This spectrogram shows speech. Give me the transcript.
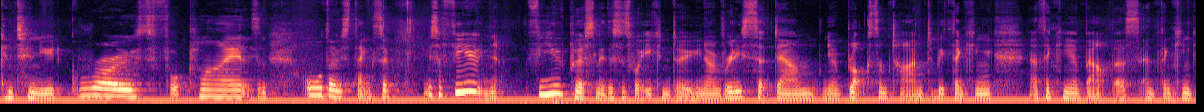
continued growth for clients and all those things. So there's a few for you personally, this is what you can do. You know, really sit down, you know, block some time to be thinking, uh, thinking about this, and thinking,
